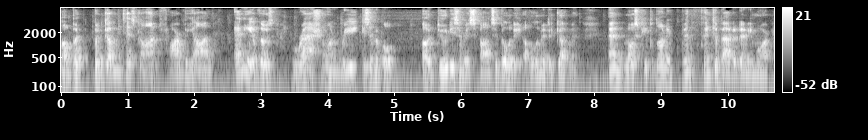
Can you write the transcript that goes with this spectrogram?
Uh, but but government has gone far beyond any of those rational and reasonable uh, duties and responsibility of a limited government. And most people don't even think about it anymore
